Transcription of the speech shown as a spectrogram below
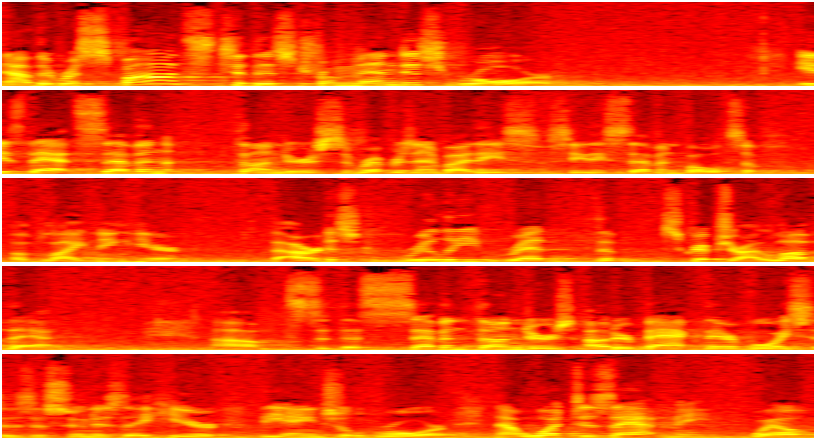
Now, the response to this tremendous roar is that seven thunders, represented by these, see these seven bolts of, of lightning here? The artist really read the scripture. I love that. Um, so the seven thunders utter back their voices as soon as they hear the angel roar. Now, what does that mean? Well,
